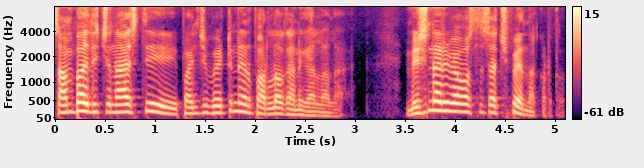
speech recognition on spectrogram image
సంపాదించిన ఆస్తి పంచిపెట్టి నేను పరలోకానికి వెళ్ళాలా? మిషనరీ వ్యవస్థ చచ్చిపోయింది అక్కడితో.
